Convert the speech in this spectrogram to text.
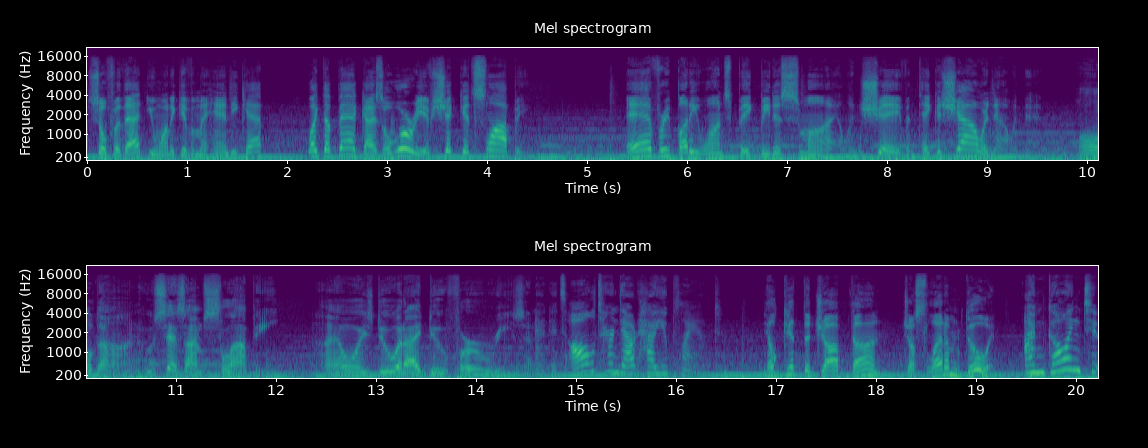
So for that, you want to give him a handicap? Like the bad guys will worry if shit gets sloppy. Everybody wants Bigby to smile and shave and take a shower now and then. Hold on. Who says I'm sloppy? I always do what I do for a reason. And it's all turned out how you planned. He'll get the job done. Just let him do it. I'm going to.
